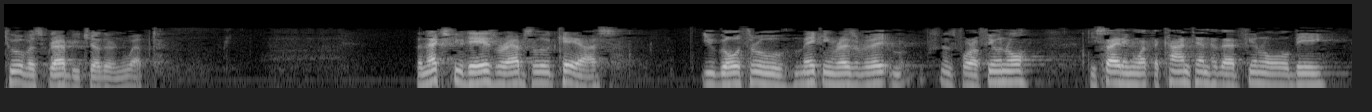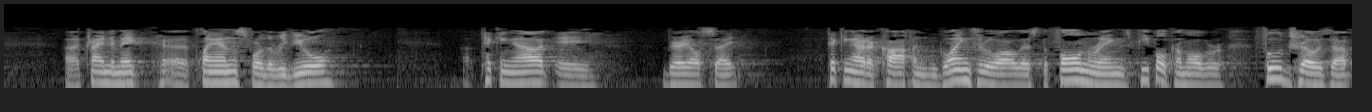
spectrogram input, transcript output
Two of us grabbed each other and wept. The next few days were absolute chaos. You go through making reservations for a funeral, deciding what the content of that funeral will be, uh, trying to make uh, plans for the review, uh, picking out a burial site picking out a coffin, going through all this. The phone rings, people come over, food shows up.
